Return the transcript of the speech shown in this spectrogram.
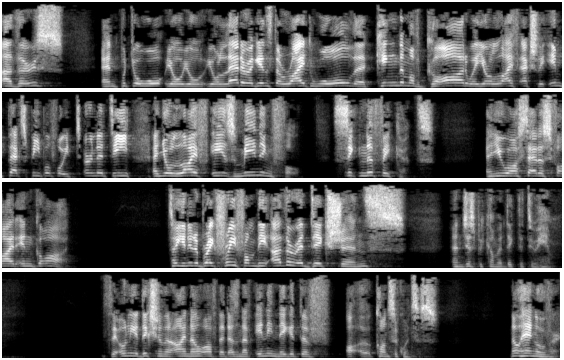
others and put your, your, your, your ladder against the right wall, the kingdom of God, where your life actually impacts people for eternity, and your life is meaningful, significant, and you are satisfied in God. So you need to break free from the other addictions and just become addicted to Him. It's the only addiction that I know of that doesn't have any negative uh, consequences. No hangover.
